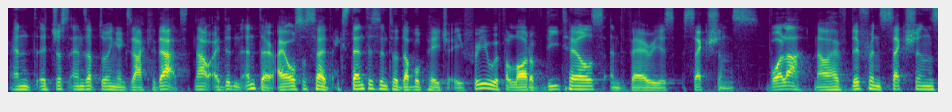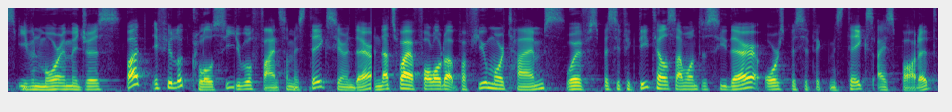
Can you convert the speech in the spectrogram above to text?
and it just ends up doing exactly that. Now, I didn't end there. I also said extend this into a double page A3 with a lot of details and various sections. Voila, now I have different sections, even more images. But if you look closely, you will find some mistakes here and there. And that's why I followed up a few more times with specific details I want to see there or specific mistakes I spotted.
